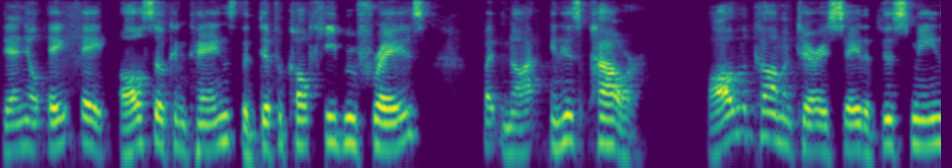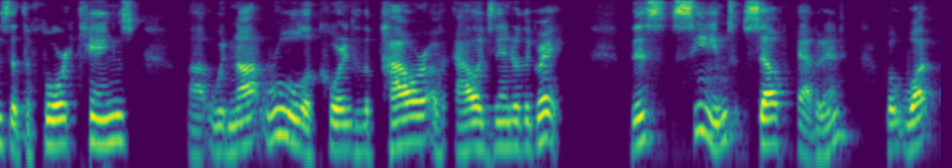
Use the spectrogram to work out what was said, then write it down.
Daniel 8 8 also contains the difficult Hebrew phrase, but not in his power. All the commentaries say that this means that the four kings uh, would not rule according to the power of Alexander the Great. This seems self evident, but what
